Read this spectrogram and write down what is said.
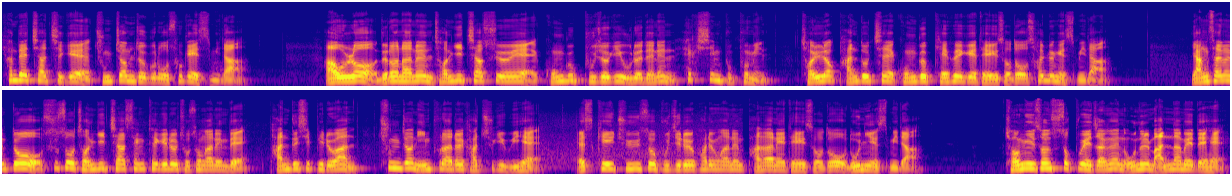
현대차 측에 중점적으로 소개했습니다. 아울러 늘어나는 전기차 수요에 공급 부족이 우려되는 핵심 부품인 전력 반도체 공급 계획에 대해서도 설명했습니다. 양사는 또 수소 전기차 생태계를 조성하는 데 반드시 필요한 충전 인프라를 갖추기 위해 SK 주유소 부지를 활용하는 방안에 대해서도 논의했습니다. 정의선 수석 부회장은 오늘 만남에 대해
